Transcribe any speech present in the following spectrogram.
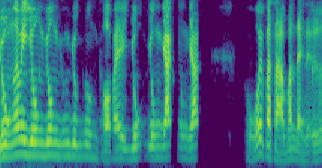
ยุงครับพี่ยุงยุงยุงยุงยุงขอไปยุงยุงยักษ์ยุงยักษ์โอ้ยภาษาบ้านไหนเนยเออ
